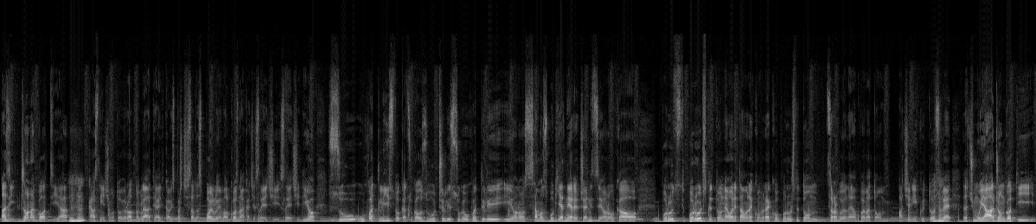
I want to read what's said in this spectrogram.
Pazi, Johna Gotija, Mhm. kasnije ćemo to vjerojatno gledati, ajde, kao ispašće sad da spojlujem, ali ko zna kad će sljedeći, sljedeći dio, su uhvatili isto, kad su ga ozvučili, su ga uhvatili i ono, samo zbog jedne rečenice, ono, kao, poručite, poručite to, ne on je tamo nekom rekao, poručite tom crvu ili nemam pojma tom paćeniku i to Mhm. sve, da ću mu ja, John Gotti,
